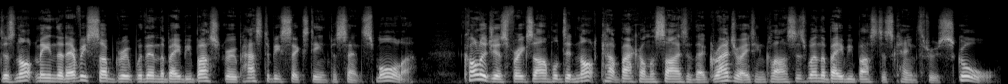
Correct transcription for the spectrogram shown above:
does not mean that every subgroup within the baby bust group has to be 16% smaller. Colleges, for example, did not cut back on the size of their graduating classes when the baby busters came through school.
